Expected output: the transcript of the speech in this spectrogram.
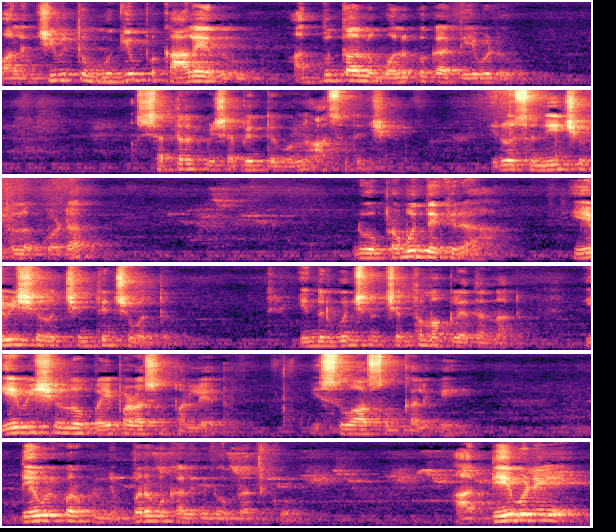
వాళ్ళ జీవితం ముగింపు కాలేదు. అద్భుతాలు మలుపుగా దేవుడు శత్రుఘ్ని అభ్యర్థులను ఆస్వాదించాను ఈరోజు నీ జీవితంలో కూడా నువ్వు ప్రభు దగ్గర ఏ విషయంలో చింతించవద్దు. ఇందుని గురించి నువ్వు చింత మొక్కలేదన్నారు ఏ విషయంలో భయపడాల్సిన పని లేదు. విశ్వాసం కలిగి దేవుడి కొరకు నిబ్బరము కలిగి నువ్వు బ్రతుకు. ఆ దేవుడే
